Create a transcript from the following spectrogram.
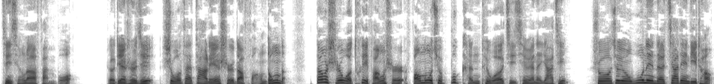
进行了反驳。这电视机是我在大连时的房东的，当时我退房时，房东却不肯退我几千元的押金，说就用屋内的家电抵偿。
